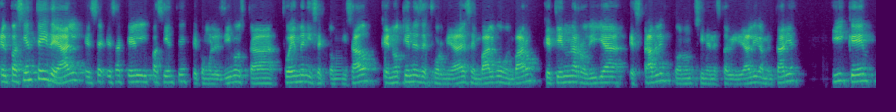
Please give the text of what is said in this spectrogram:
el paciente ideal es, es, aquel paciente que, como les digo, está, fue menisectomizado, que no tiene deformidades en valgo o en varo, que tiene una rodilla estable, con, sin inestabilidad ligamentaria, y que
